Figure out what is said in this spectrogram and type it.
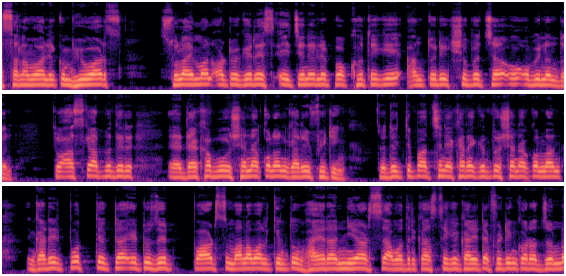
আসসালামু আলাইকুম ভিউয়ার্স, সুলাইমান অটো গ্যারেজ এই চ্যানেলের পক্ষ থেকে আন্তরিক শুভেচ্ছা ও অভিনন্দন। তো আজকে আপনাদের দেখাবো সেনা কল্যাণ গাড়ির ফিটিং তো দেখতে পাচ্ছেন, এখানে কিন্তু সেনা কল্যাণ গাড়ির প্রত্যেকটা এ টু জেড পার্টস মালামাল কিন্তু ভাইয়েরা নিয়ে আসছে আমাদের কাছ থেকে গাড়িটা ফিটিং করার জন্য।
